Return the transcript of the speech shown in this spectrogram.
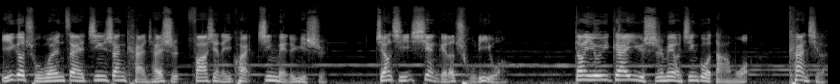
一个楚国人在金山砍柴时发现了一块精美的玉石，将其献给了楚厉王。但由于该玉石没有经过打磨，看起来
